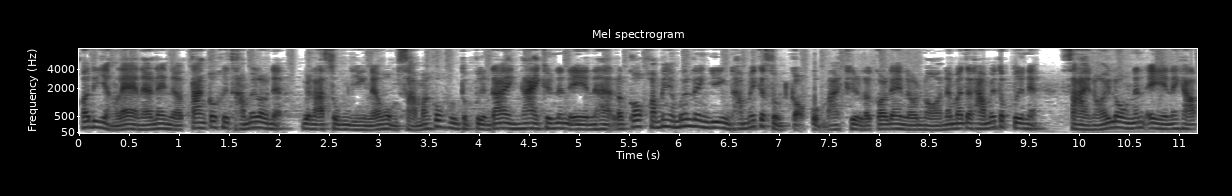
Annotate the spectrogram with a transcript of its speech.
ข้อดีอย่างแรกนะแรงแนวตั้งก็คือทำให้เราเนี่ยเวลาซูมยิงนะผมสามารถควบคุมตัวปืนได้ง่ายขึ้นนั่นเองนะฮะแล้วก็ความไม่ยอมเมื่อเล็งยิงทำให้กระสุนเกาะกลุ่มมากขึ้น แล้วก็แรงแนวนอนนะมันจะทำให้ตัวปืนเนี่ยสายน้อยลงนั่นเองนะครับ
